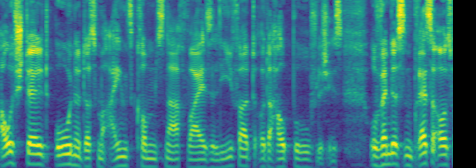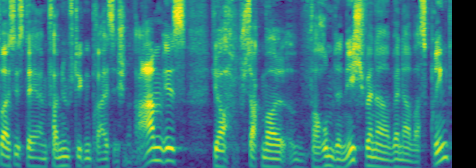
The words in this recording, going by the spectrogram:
ausstellt, ohne dass man Einkommensnachweise liefert oder hauptberuflich ist. Und wenn das ein Presseausweis ist, der im vernünftigen preislichen Rahmen ist, ja, ich sag mal, warum denn nicht, wenn er, wenn er was bringt,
